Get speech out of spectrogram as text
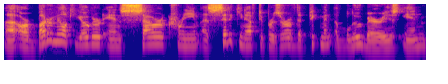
Uh, are buttermilk, yogurt, and sour cream acidic enough to preserve the pigment of blueberries in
